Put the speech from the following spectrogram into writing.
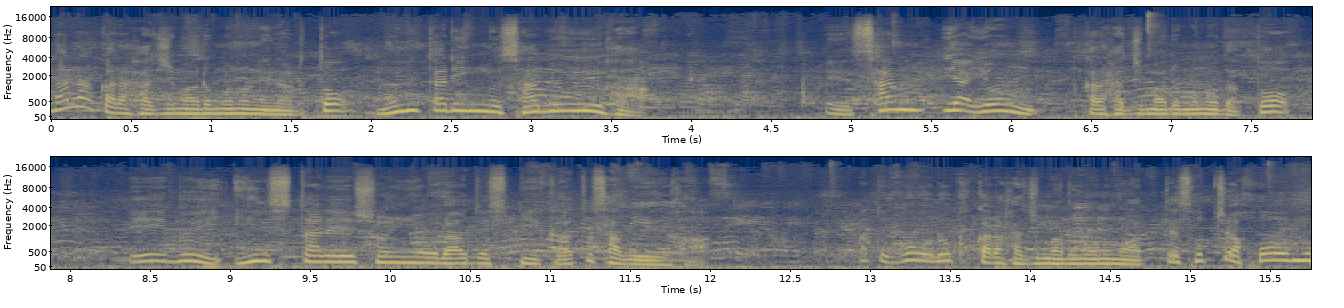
7から始まるものになるとモニタリングサブウーハー、3や4から始まるものだと AV インスタレーション用ラウドスピーカーとサブウーハー。あと56から始まるものもあってそっちはホーム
